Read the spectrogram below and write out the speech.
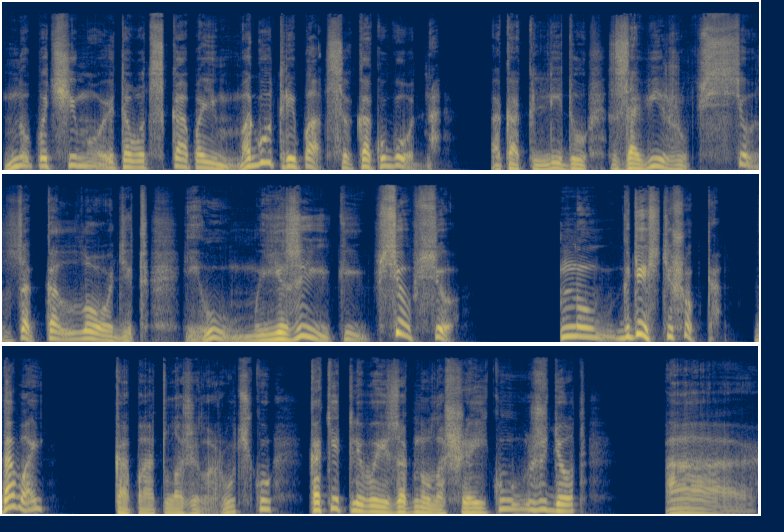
Ну почему это вот с Капой могу трепаться как угодно, а как Лиду завижу, все заколодит, и ум, и язык, и все-все. Ну, где стишок-то? Давай. Капа отложила ручку, кокетливо изогнула шейку, ждет. А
